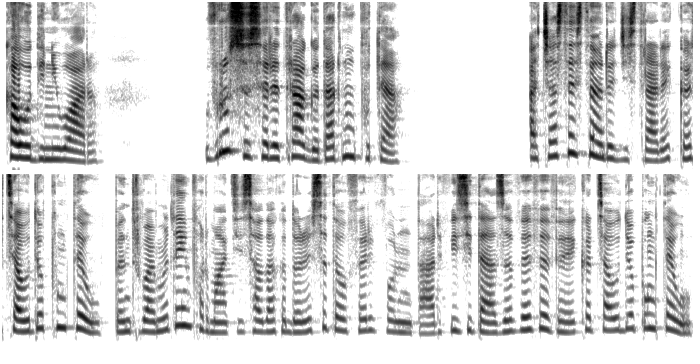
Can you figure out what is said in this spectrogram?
ca o dinioară. Vrut să se retragă, dar nu putea. Aceasta este o înregistrare Cărțiaudio.eu. Pentru mai multe informații sau dacă dorești să te oferi voluntar, vizitează www.cărțiaudio.eu.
